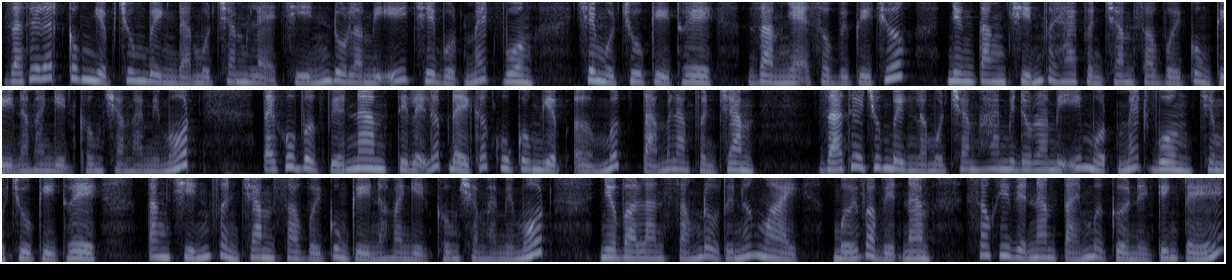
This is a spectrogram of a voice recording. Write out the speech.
Giá thuê đất công nghiệp trung bình đạt 109 đô la Mỹ trên một mét vuông trên một chu kỳ thuê, giảm nhẹ so với quý trước nhưng tăng 9,2% so với cùng kỳ năm 2021. Tại khu vực phía Nam, tỷ lệ lấp đầy các khu công nghiệp ở mức 85%. Giá thuê trung bình là 120 đô la Mỹ một mét vuông trên một chu kỳ thuê, tăng 9% so với cùng kỳ năm 2021 nhờ vào làn sóng đầu tư nước ngoài mới vào Việt Nam sau khi Việt Nam tái mở cửa nền kinh tế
